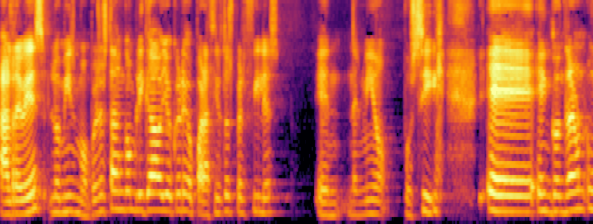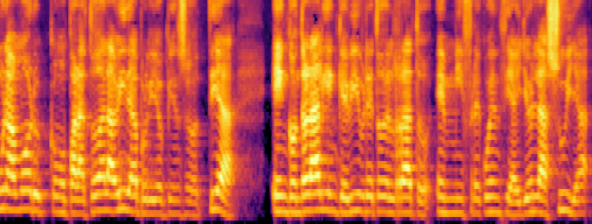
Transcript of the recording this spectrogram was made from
Al revés, lo mismo. Por eso es tan complicado, yo creo, para ciertos perfiles, en el mío, pues sí, eh, encontrar un, un amor como para toda la vida, porque yo pienso, tía, encontrar a alguien que vibre todo el rato en mi frecuencia y yo en la suya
